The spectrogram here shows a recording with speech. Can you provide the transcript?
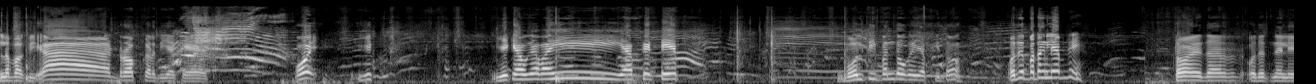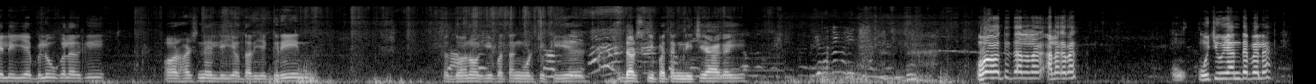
लपक लिया ड्रॉप कर दिया कैच ओए, ये ये क्या हो गया भाई? आपके टेप बोलती बंद हो गई आपकी तो। उदित पतंग ले अपनी। तो इधर, उदित ने ले ली ये ब्लू कलर की, और हर्ष ने ली उधर ये ग्रीन तो दोनों की पतंग उड़ चुकी है। दर्श की पतंग नीचे आ गई। ओ, उदित, अलग अलग रख। ऊ- ऊँची हो जानते पहले।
